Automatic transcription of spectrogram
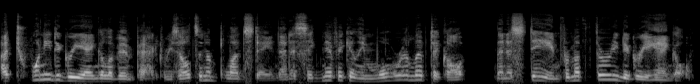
A 20 degree angle of impact results in a blood stain that is significantly more elliptical than a stain from a 30 degree angle.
